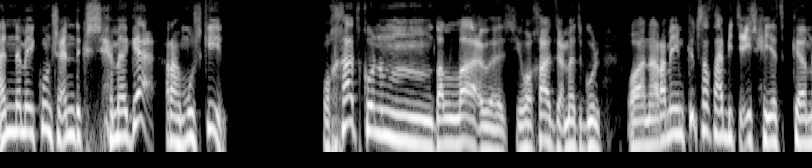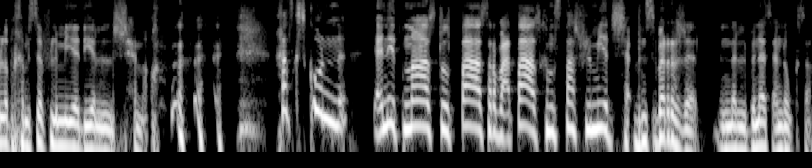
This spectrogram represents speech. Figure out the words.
أن ما يكونش عندك الشحمة كاع راه مشكل. واخا تكون مضلع وهادشي واخا زعما تقول وأنا راه ما يمكنش أصاحبي تعيش حياتك كاملة ب 5% ديال الشحمة. خاصك تكون يعني 12 13 14 15% ديال الشح- بالنسبة للرجال أن البنات عندهم كثر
